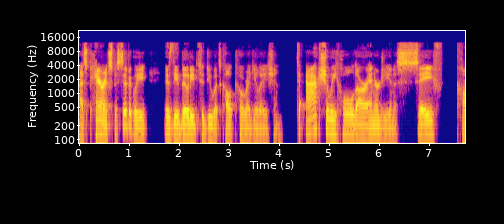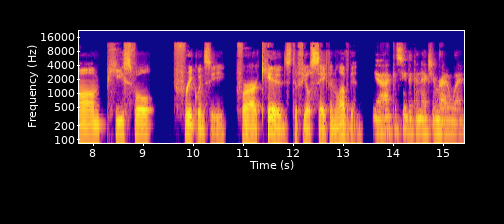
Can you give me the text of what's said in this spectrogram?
as parents specifically, is the ability to do what's called co regulation, to actually hold our energy in a safe, calm, peaceful frequency for our kids to feel safe and loved in. Yeah, I can see the connection right away.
